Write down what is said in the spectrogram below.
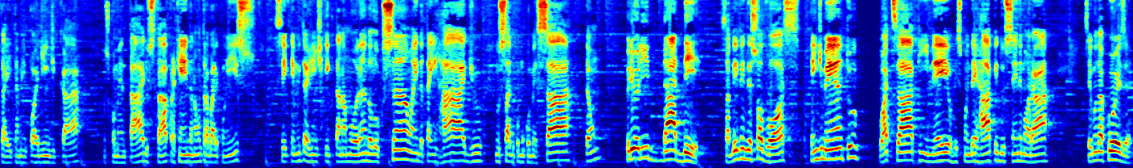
tá aí também pode indicar nos comentários, tá? Para quem ainda não trabalha com isso. Sei que tem muita gente aqui que tá namorando a locução, ainda tá em rádio, não sabe como começar. Então, prioridade: saber vender sua voz, atendimento, WhatsApp, e-mail, responder rápido, sem demorar. Segunda coisa,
